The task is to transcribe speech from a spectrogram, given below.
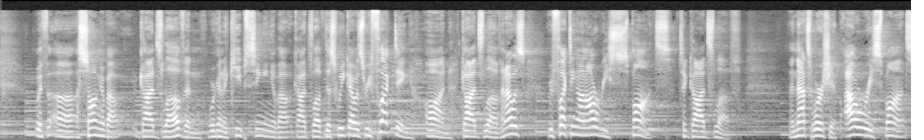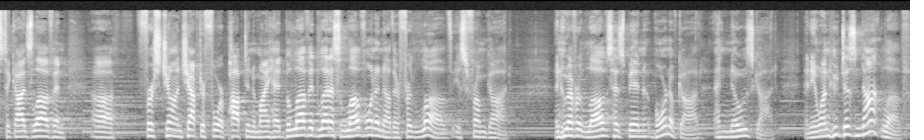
with uh, a song about God's love, and we're going to keep singing about God's love. This week I was reflecting on God's love, and I was reflecting on our response to God's love. And that's worship, our response to God's love. And uh, 1 John chapter 4 popped into my head Beloved, let us love one another, for love is from God. And whoever loves has been born of God and knows God. Anyone who does not love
